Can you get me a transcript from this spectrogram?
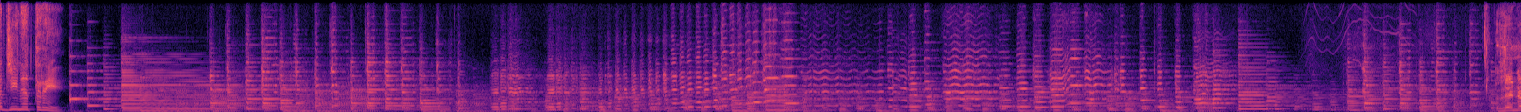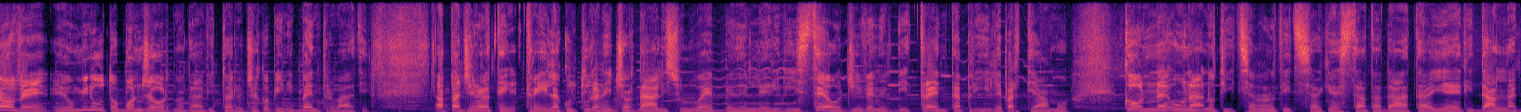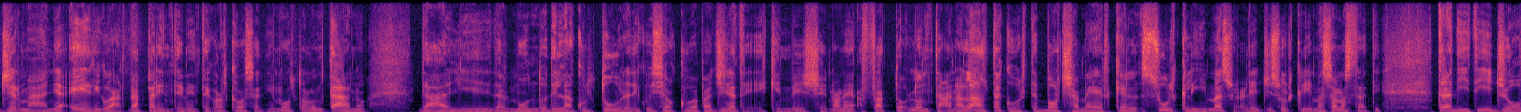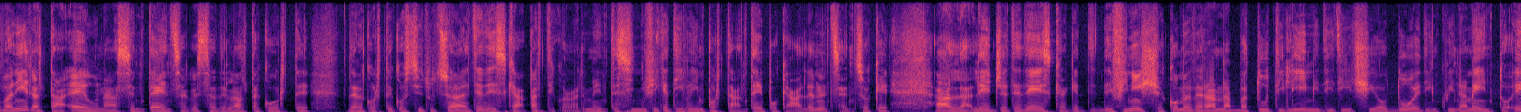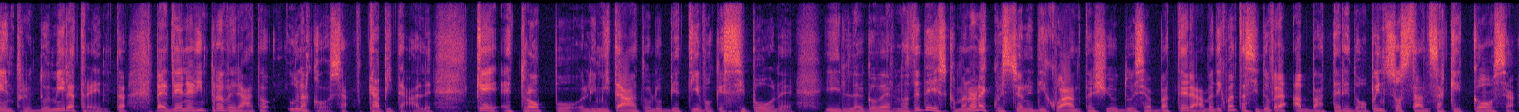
pagina 3. Le 9 e un minuto, buongiorno da Vittorio Giacopini, ben trovati. A pagina 3, la cultura nei giornali, sul web e nelle riviste. Oggi, venerdì 30 aprile, partiamo con una notizia, una notizia che è stata data ieri dalla Germania e riguarda apparentemente qualcosa di molto lontano dagli, dal mondo della cultura di cui si occupa pagina 3 e che invece non è affatto lontana. L'alta corte boccia Merkel sul clima, sulle leggi sul clima, sono stati traditi i giovani. In realtà è una sentenza, questa dell'alta corte, della Corte Costituzionale tedesca, particolarmente significativa, importante, epocale, nel senso che alla legge tedesca che definisce come verranno abbattuti i limiti di CO2 di inquinamento entro il 2030, beh, viene rimproverato una cosa capitale, che è troppo limitato l'obiettivo che si pone il governo tedesco, ma non è questione di quanta CO2 si abbatterà, ma di quanta si dovrà abbattere dopo. In sostanza che cosa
